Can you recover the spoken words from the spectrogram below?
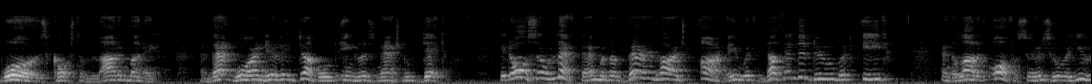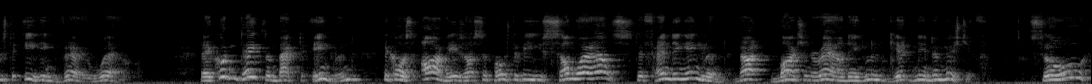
Wars cost a lot of money, and that war nearly doubled England's national debt. It also left them with a very large army with nothing to do but eat, and a lot of officers who were used to eating very well. They couldn't take them back to England because armies are supposed to be somewhere else defending England, not marching around England getting into mischief. So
